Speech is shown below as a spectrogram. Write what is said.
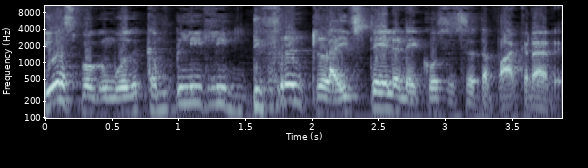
யூஎஸ் போகும்போது completely different life style and எக்கோசிஸ்டத்தை பார்க்குறாரு.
